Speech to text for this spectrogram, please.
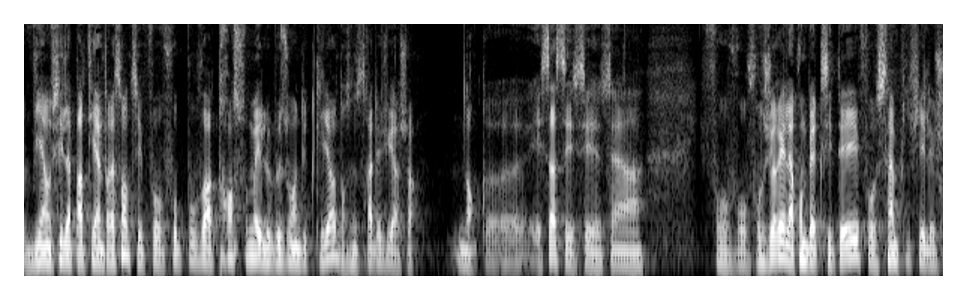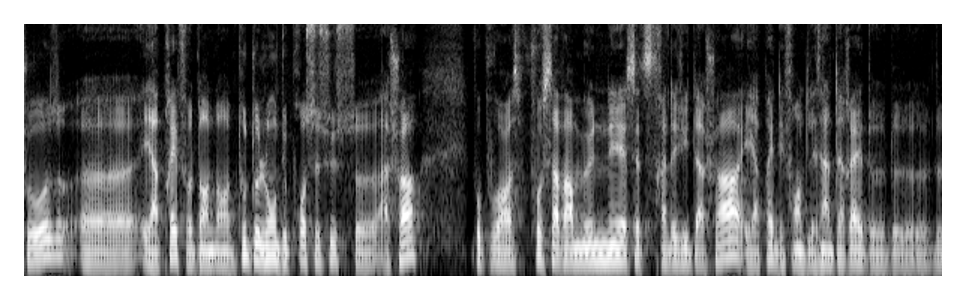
vient aussi la partie intéressante, c'est qu'il faut, faut pouvoir transformer le besoin du client dans une stratégie achat. Donc, euh, et ça, c'est un... Il faut, faut- gérer la complexité, il faut simplifier les choses. euh, et après, faut dans, dans- tout au long du processus euh, achat, faut, pouvoir, faut savoir mener cette stratégie d'achat et après défendre les intérêts de, de, de-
